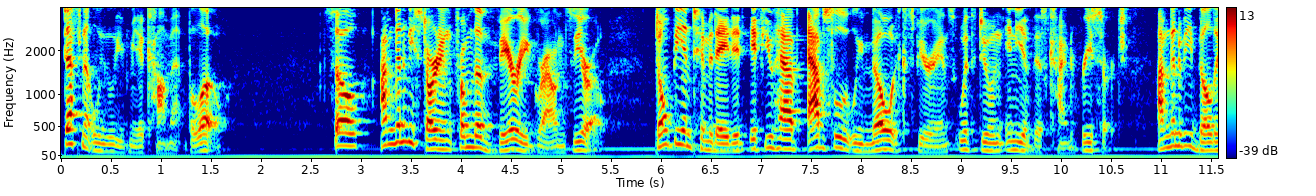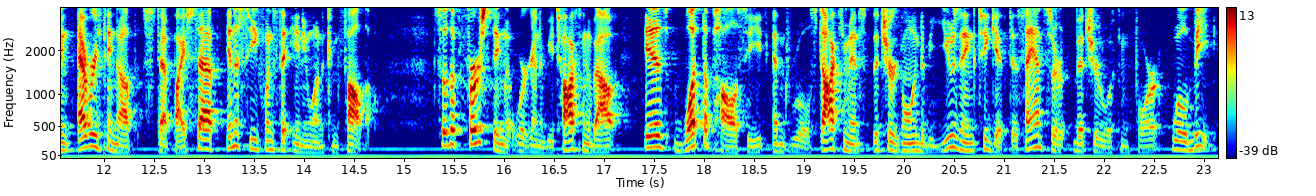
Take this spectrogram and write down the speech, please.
definitely leave me a comment below. So I'm going to be starting from the very ground zero. Don't be intimidated if you have absolutely no experience with doing any of this kind of research. I'm going to be building everything up step by step in a sequence that anyone can follow. So the first thing that we're going to be talking about is what the policy and rules documents that you're going to be using to get this answer that you're looking for will be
